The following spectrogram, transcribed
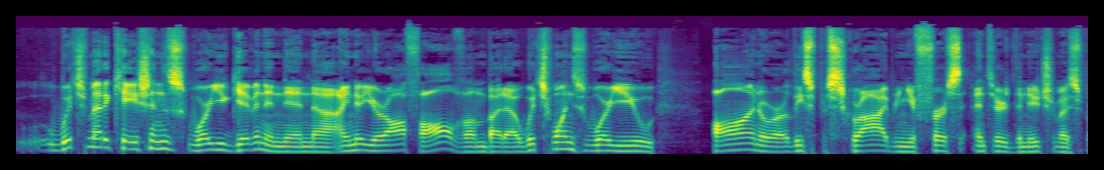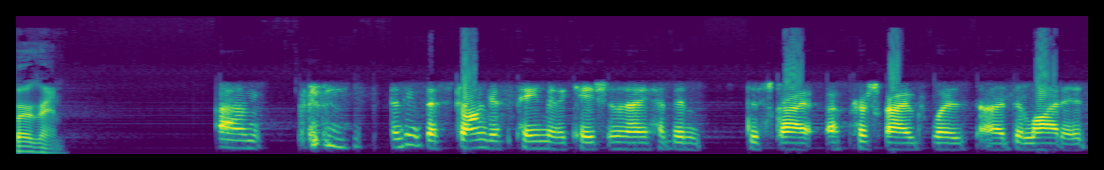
which medications were you given? And then uh, I know you're off all of them, but uh, which ones were you on, or at least prescribed when you first entered the Nutrimost program? Um, I think the strongest pain medication that I had been described uh, prescribed was uh, Dilaudid.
